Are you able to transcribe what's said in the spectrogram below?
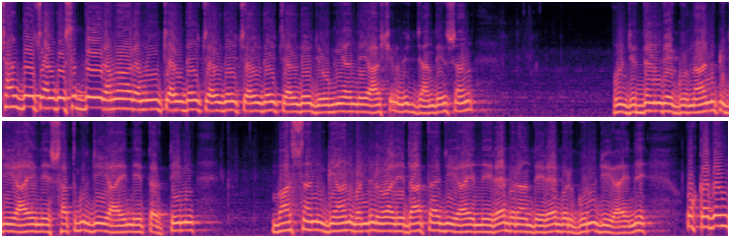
ਚਲਦੇ ਚਲਦੇ, ਸਿੱਧੇ ਰਵਾਂ ਰਮੀ ਚਲਦੇ ਚਲਦੇ ਚਲਦੇ ਚਲਦੇ ਜੋਗੀਆਂ ਦੇ ਆਸ਼ਰਮ ਵਿੱਚ ਜਾਂਦੇ ਸਨ। ਹੁਣ ਜਿੱਦਣ ਦੇ ਗੁਰੂ ਨਾਨਕ ਜੀ ਆਏ ਨੇ, ਸਤਿਗੁਰੂ ਜੀ ਆਏ ਨੇ ਧਰਤੀ ਨੂੰ, ਵਾਰਸਾਂ ਨੂੰ ਗਿਆਨ ਵੰਡਣ ਵਾਲੇ ਦਾਤਾ ਜੀ ਆਏ ਨੇ, ਰਹਿਬਰਾਂ ਦੇ ਰਹਿਬਰ ਗੁਰੂ ਜੀ ਆਏ ਨੇ, ਉਹ ਕਦਮ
